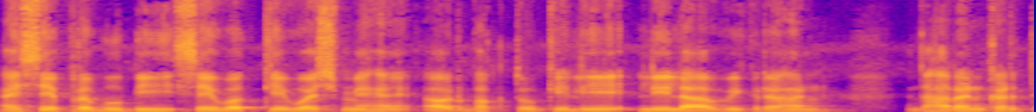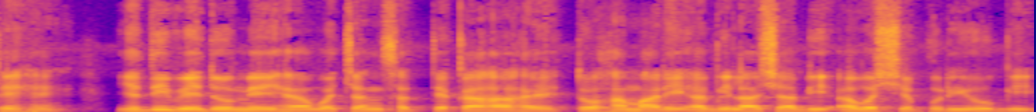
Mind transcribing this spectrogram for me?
ऐसे प्रभु भी सेवक के वश में हैं और भक्तों के लिए लीला विग्रहण धारण करते हैं। यदि वेदों में यह वचन सत्य कहा है तो हमारी अभिलाषा भी अवश्य पूरी होगी।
